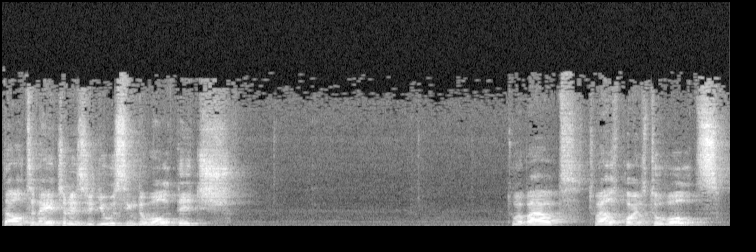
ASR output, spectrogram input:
The alternator is reducing the voltage to about 12.2 volts.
